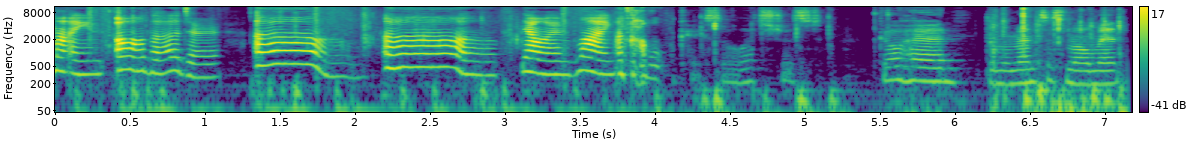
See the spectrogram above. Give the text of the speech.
mined all the dirt. Oh, Now I'm lying on cobble. okay, so let's just go ahead. The momentous moment.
